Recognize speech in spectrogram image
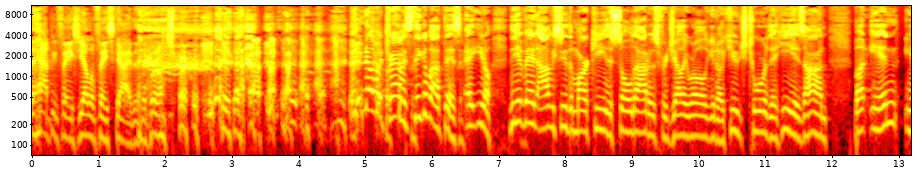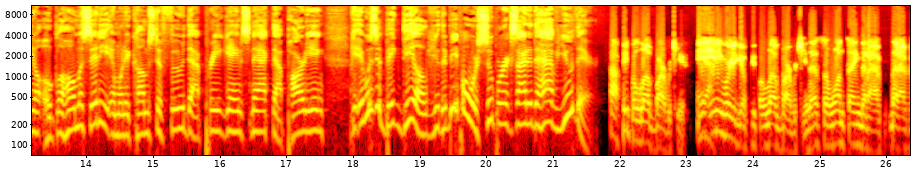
the happy face, yellow face guy that they put on shirt. no, but Travis, think about this. You know, the event, obviously, the marquee, the sold out is for Jelly Roll. You know, a huge tour that he is on. But in you know Oklahoma City, and when it comes to food, that pregame snack, that partying, it was a big deal. You, the people were super excited to have you there. Oh, people love barbecue. A- Anywhere you go, people love barbecue. That's the one thing that I've that I've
